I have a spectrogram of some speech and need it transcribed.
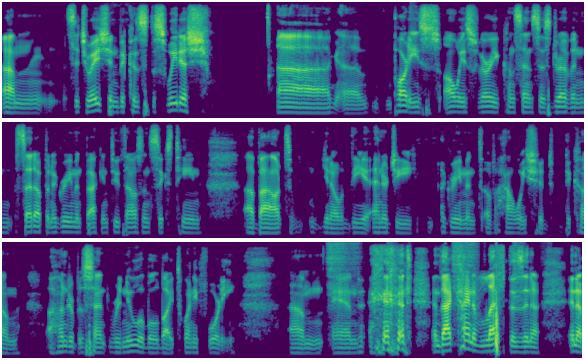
um, situation, because the Swedish uh, uh, parties, always very consensus driven, set up an agreement back in 2016 about you know the energy agreement of how we should become 100% renewable by 2040. Um, and, and and that kind of left us in a in a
